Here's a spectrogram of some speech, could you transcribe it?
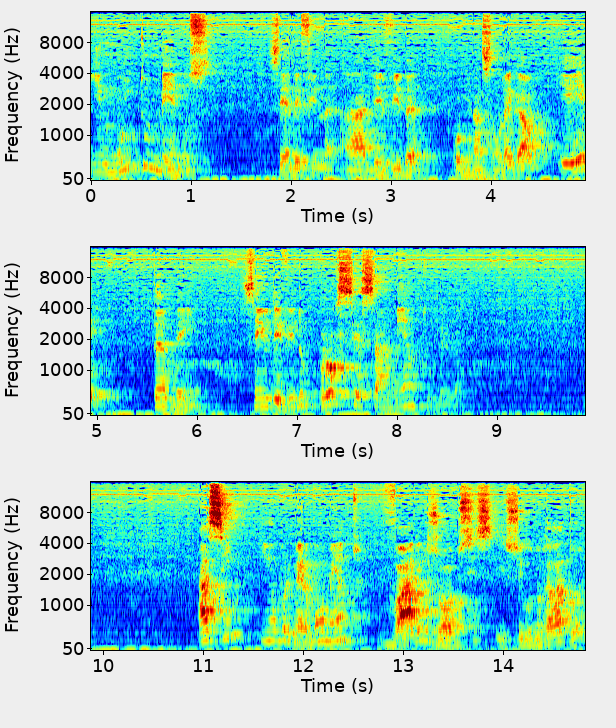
e muito menos sem a, defina, a devida combinação legal e também sem o devido processamento legal. Assim, em um primeiro momento, vários óbices, isso segundo o relator,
